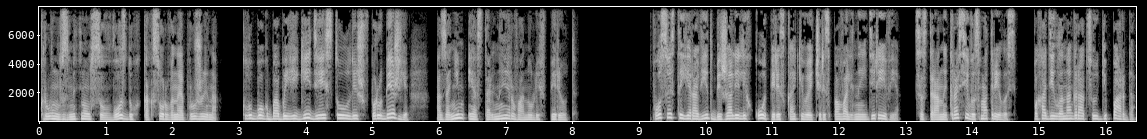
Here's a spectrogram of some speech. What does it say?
Крун взметнулся в воздух, как сорванная пружина. Клубок Бабы-Яги действовал лишь в порубежье, а за ним и остальные рванули вперед. Посвист и Яровид бежали легко, перескакивая через поваленные деревья. Со стороны красиво смотрелось, походила на грацию гепарда,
